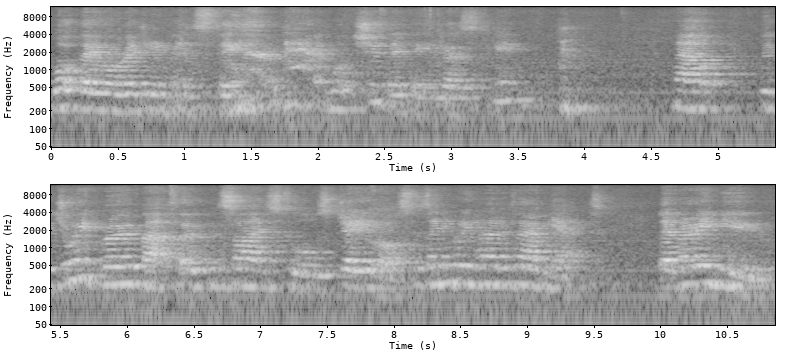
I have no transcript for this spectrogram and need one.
what they're already investing and what should they be investing in. Now, the Joint Roadmap for Open Science Tools, JROS. Has anybody heard of them yet? They're very new.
